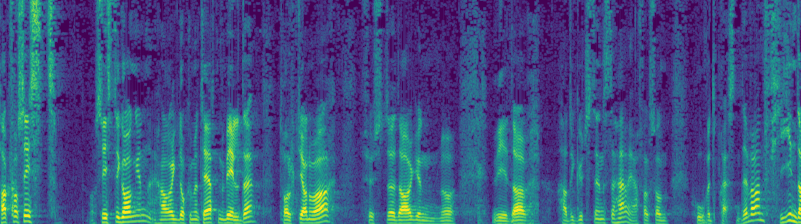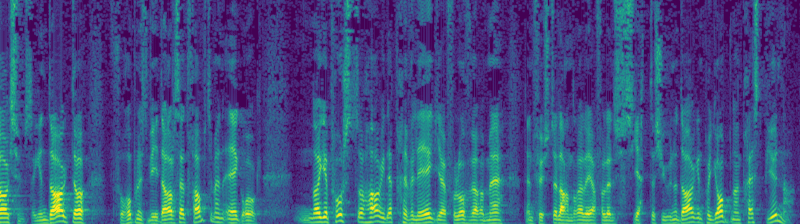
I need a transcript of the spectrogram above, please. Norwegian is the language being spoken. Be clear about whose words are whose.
Speaker 1: Takk for sist. Og Siste gangen har jeg dokumentert med bilde. 12. januar. Første dagen når Vidar hadde gudstjeneste her, iallfall som hovedpresten. Det var en fin dag, syns jeg. En dag da forhåpentligvis Vidar hadde sett fram til, men jeg òg. Når jeg er prost, så har jeg det privilegiet å få lov å være med den første eller andre, eller iallfall den sjette, sjuende dagen på jobb når en prest begynner.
